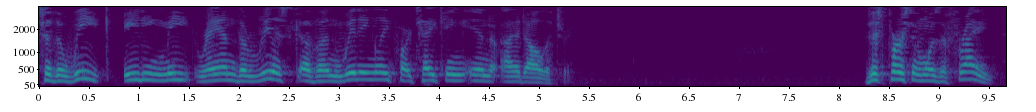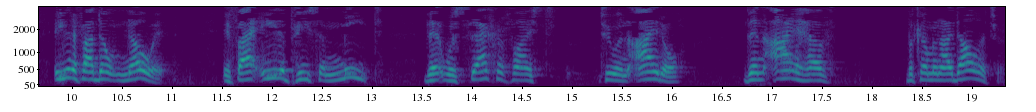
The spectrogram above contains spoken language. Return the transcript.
to the weak, eating meat ran the risk of unwittingly partaking in idolatry. This person was afraid. Even if I don't know it, if I eat a piece of meat that was sacrificed to an idol, then I have become an idolater.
